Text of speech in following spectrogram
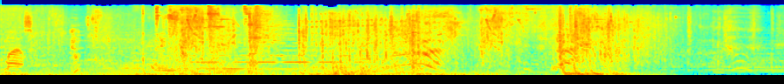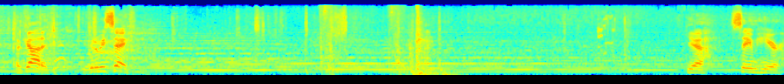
Hold on a sec, Miles. I got it. You're gonna be safe. Yeah, same here.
